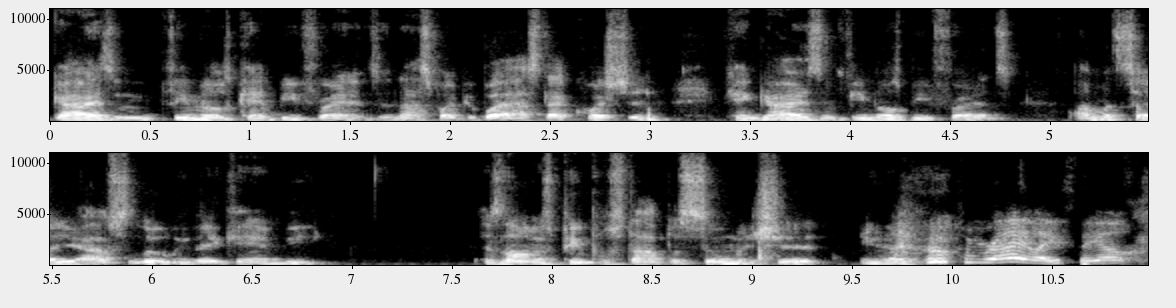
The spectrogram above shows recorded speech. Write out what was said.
guys and females can't be friends, and that's why people ask that question: Can guys and females be friends? I'm gonna tell you, absolutely they can be, as long as people stop assuming shit. You know, right, like stay out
